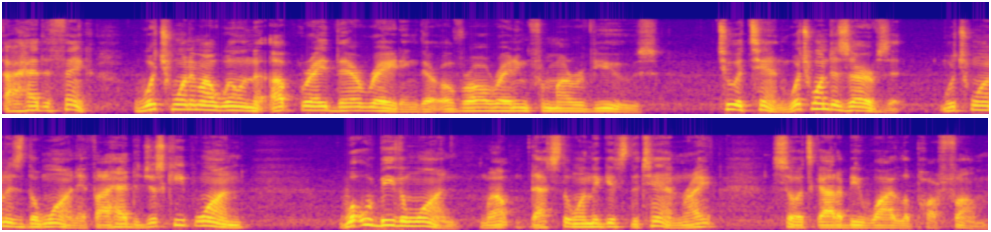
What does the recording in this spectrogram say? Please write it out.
I had to think, which one am I willing to upgrade their rating, their overall rating from my reviews, to a 10? Which one deserves it? Which one is the one? If I had to just keep one, what would be the one? Well, that's the one that gets the 10, right? So it's got to be Y Le Parfum.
